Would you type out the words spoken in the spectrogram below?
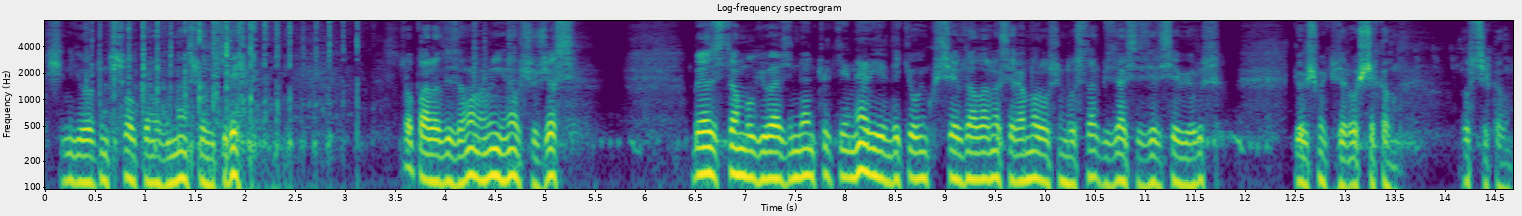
Şimdi gördüm sol kanadından sol 2'de. Toparladığı zaman onu yine uçuracağız. Beyaz İstanbul güvercinden Türkiye'nin her yerindeki oyun kuş sevdalarına selamlar olsun dostlar. Bizler sizleri seviyoruz. Görüşmek üzere. Hoşçakalın. Hoşçakalın.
